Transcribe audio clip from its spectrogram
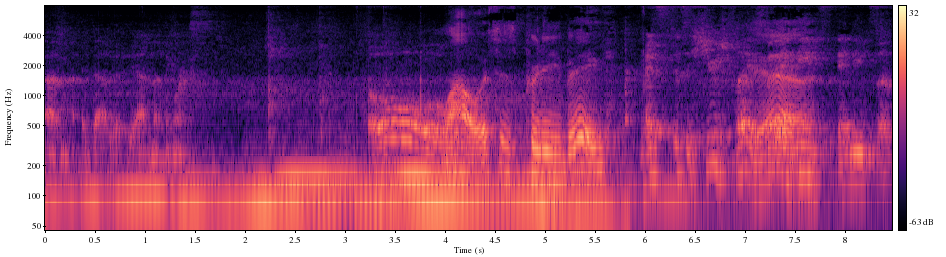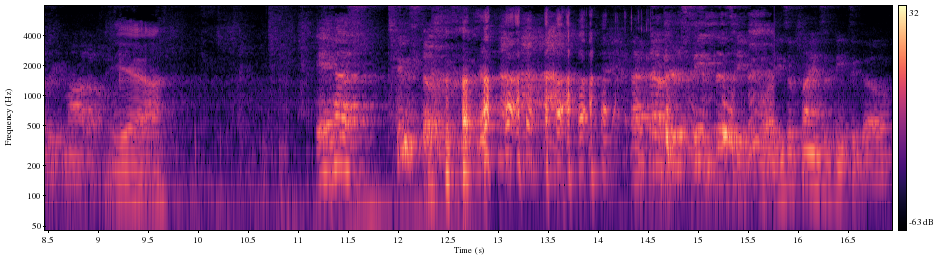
Um, I doubt it. Yeah, nothing works. Oh Wow, this is pretty big. It's it's a huge place. but Yeah. it needs it needs a remodel. Yeah. It has two stoves. I've never seen this before. These appliances need to go.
